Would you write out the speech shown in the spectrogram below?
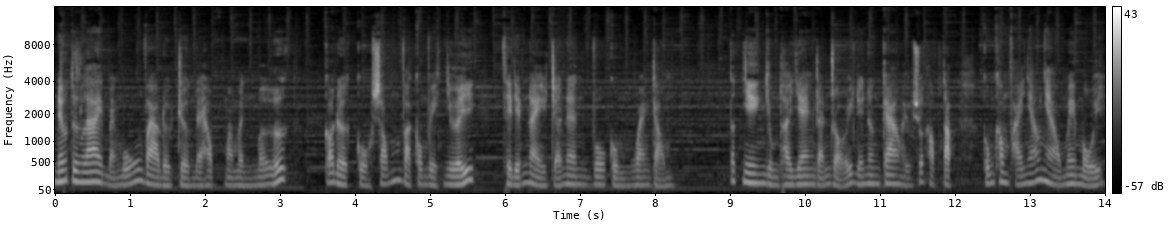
Nếu tương lai bạn muốn vào được trường đại học mà mình mơ ước, có được cuộc sống và công việc như ý, thì điểm này trở nên vô cùng quan trọng tất nhiên, dùng thời gian rảnh rỗi để nâng cao hiệu suất học tập cũng không phải nháo nhào mê muội,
